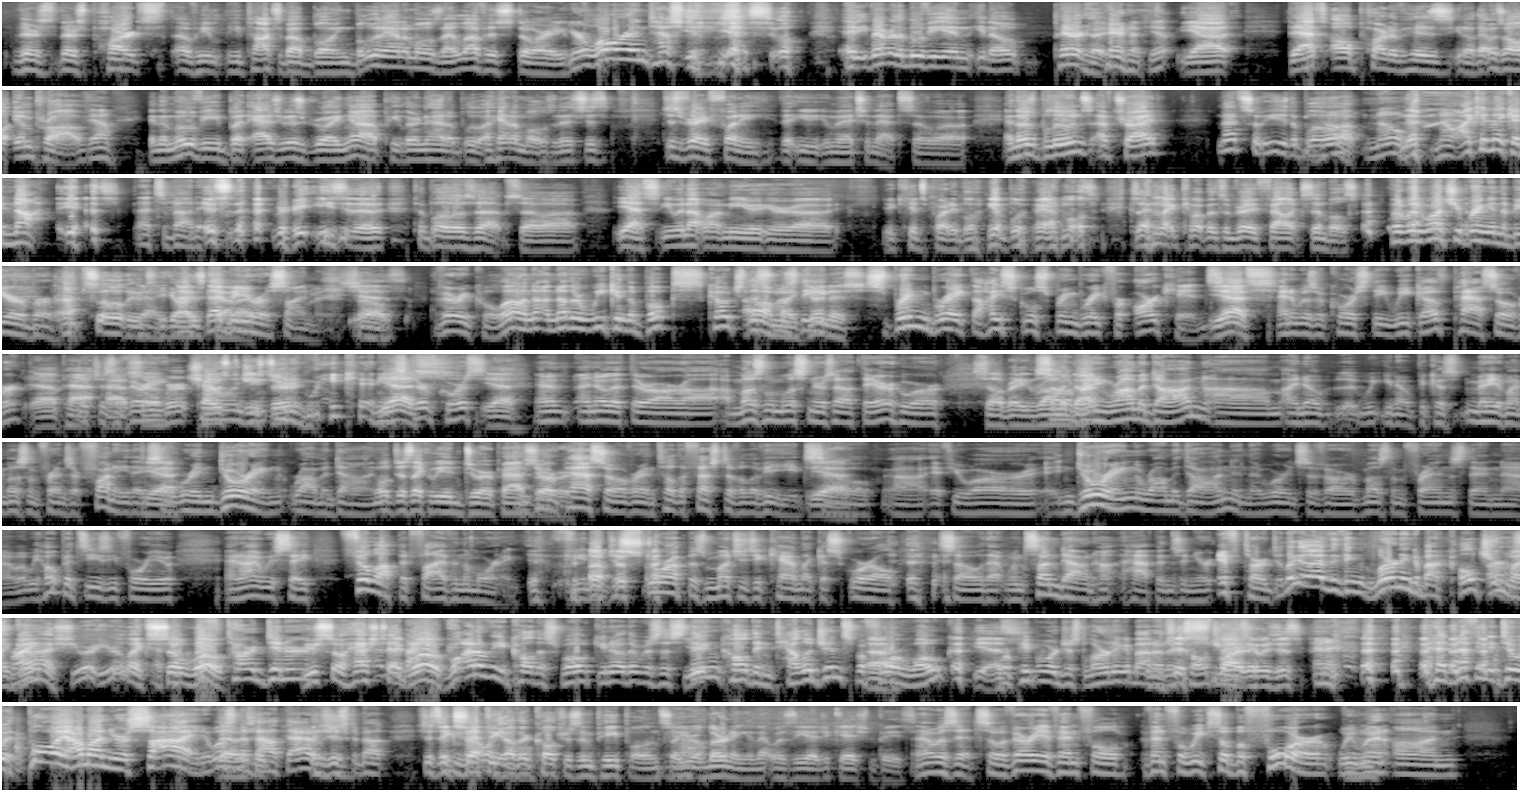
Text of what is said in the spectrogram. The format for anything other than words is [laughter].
there's there's parts of he he talks about blowing balloon animals, and I love his story. Your lower intestines. yes, well, and you remember the movie in you know Parenthood. Parenthood, yep. Yeah, that's all part of his. You know, that was all improv. Yeah. In the movie, but as he was growing up, he learned how to blow animals, and it's just just very funny that you, you mentioned that. So, uh, and those balloons I've tried, not so easy to blow up. [laughs] No, no, I can make a knot. [laughs] Yes. That's about it. It's not [laughs] very easy to, to blow those up. So, uh, yes, you would not want me your your, uh, your kids' party blowing up balloon animals because I might come up with some very phallic symbols. but we want you bringing the beer or bourbon. Absolutely, Yeah, that, that'd be on. your assignment. So, Yes. Very cool. Well, an- another week in the books, Coach. This Oh, was the goodness. spring break, the high school spring break for our kids. Yes. And it was, of course, the week of Passover. Yeah, Pa- Which is a Passover, very challenging eating [laughs] week. And Yes, Easter, of course. yeah. And I know that there are uh, Muslim listeners out there who are Celebrating Ramadan. celebrating Ramadan. Um, I know, we, you know, because many of my Muslim friends are funny. They say we're enduring Ramadan. Well, just like we endure Passover. endure Passover until the festival of Eid. Yeah. So, uh, if you are enduring Ramadan, in the words of our Muslim friends, then uh, well, we hope it's easy for you. And I always say, fill up at five in the morning. Yeah, you know, just store up as much as you can, like a squirrel, [laughs] so that when sundown ha- happens and your iftar, look at everything, learning about cultures. Oh my right? gosh, you're you're like so woke. Iftar dinner. You're so hashtag I- woke. Well, I don't think you call this woke. You know, there was this thing called intelligence before woke, [laughs] yes. where people were just learning about other just cultures. smart. It was just and it, [laughs] it had nothing to do with boy i'm on your side it wasn't No, it's about just- that it was just, about just accepting other cultures and people, and so Yeah. you're learning, and that was the education piece. that was it so a very eventful eventful week so before we Mm-hmm. went on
